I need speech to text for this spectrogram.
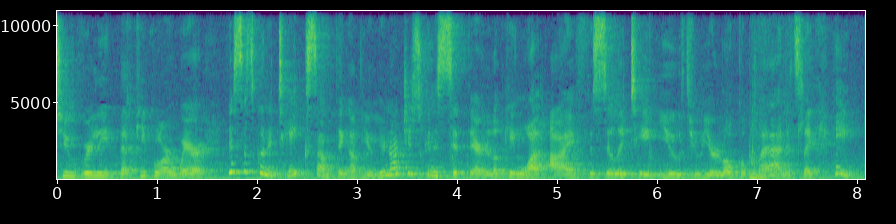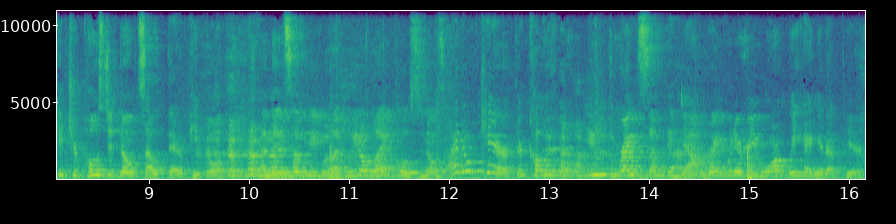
to really that people are aware this is going to take something of you. You're not just going to sit there looking while I facilitate you through your local plan. It's like, hey, get your post-it notes out there, people. and then some people are like, we don't like post-it notes. I don't care. They're colorful. You write something down, write whatever you want. We hang it up here.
